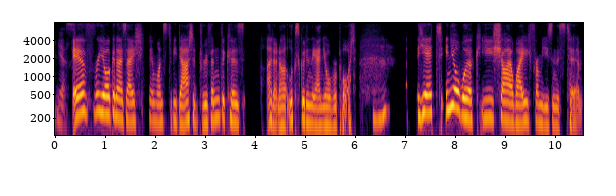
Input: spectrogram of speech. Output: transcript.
Yes. Every organization wants to be data driven because, I don't know, it looks good in the annual report. Mm-hmm. Yet in your work, you shy away from using this term.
